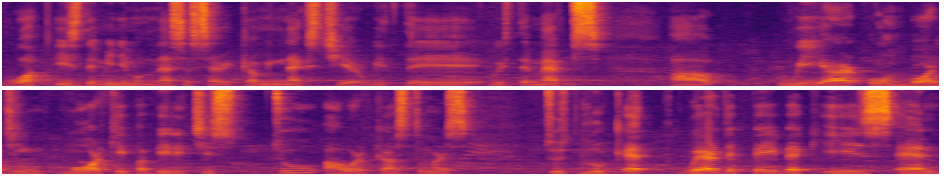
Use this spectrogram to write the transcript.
what is the minimum necessary coming next year with the, with the maps. Uh, we are onboarding more capabilities to our customers to look at where the payback is and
